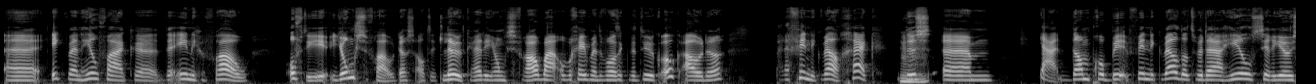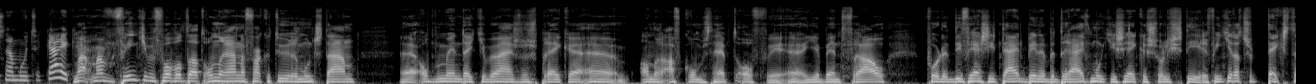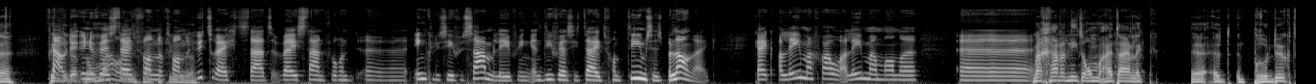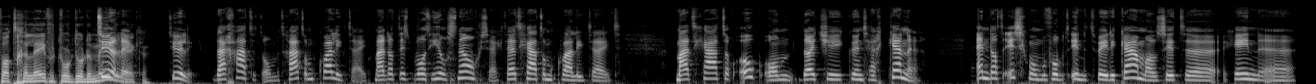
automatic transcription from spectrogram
Uh, ik ben heel vaak uh, de enige vrouw. Of de jongste vrouw. Dat is altijd leuk, hè, de jongste vrouw. Maar op een gegeven moment word ik natuurlijk ook ouder. Maar dat vind ik wel gek. Mm -hmm. Dus um, ja, dan probeer, vind ik wel dat we daar heel serieus naar moeten kijken. Maar, maar vind je bijvoorbeeld dat onderaan een vacature moet staan... Uh, op het moment dat je bij wijze van spreken uh, andere afkomst hebt of uh, je bent vrouw... voor de diversiteit binnen het bedrijf moet je zeker solliciteren. Vind je dat soort teksten... nou, de Universiteit van, van Utrecht staat... wij staan voor een inclusieve samenleving... en diversiteit van teams is belangrijk. Kijk, alleen maar vrouwen, alleen maar mannen... maar gaat het niet om uiteindelijk uh, het, het, product wat geleverd wordt door de tuurlijk, medewerker. Tuurlijk, daar gaat het om. Het gaat om kwaliteit. Maar dat is, wordt heel snel gezegd. Hè? Het gaat om kwaliteit. Maar het gaat er ook om dat je je kunt herkennen. En dat is gewoon bijvoorbeeld in de Tweede Kamer zitten, geen, uh,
